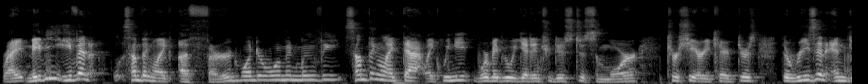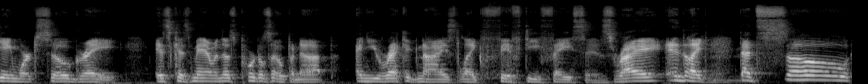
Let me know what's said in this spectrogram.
right? Maybe even something like a third Wonder Woman movie, something like that. Like we need where maybe we get introduced to some more tertiary characters. The reason Endgame works so great is because man, when those portals open up and you recognize like 50 faces, right? And like that's so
